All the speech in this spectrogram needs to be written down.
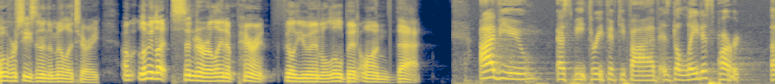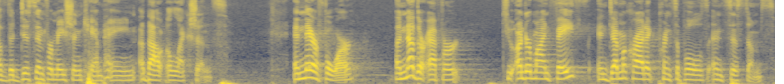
overseas and in the military. Um, let me let Senator Elena Parent fill you in a little bit on that. I view SB 355 as the latest part of the disinformation campaign about elections, and therefore another effort to undermine faith in democratic principles and systems.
